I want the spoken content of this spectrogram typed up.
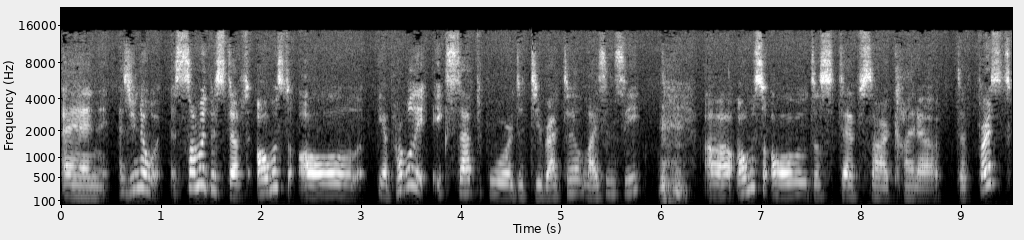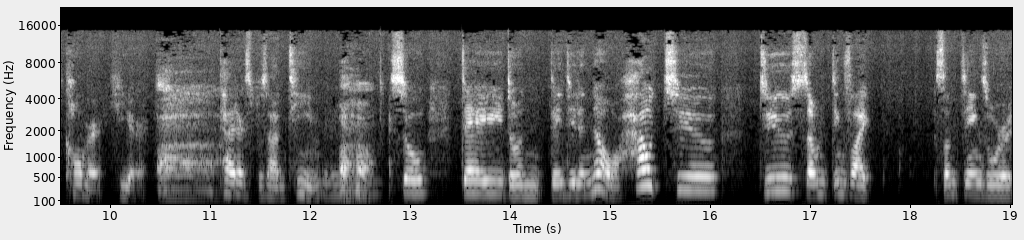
and as you know, some of the steps, almost all, yeah, probably except for the director licensee, uh, almost all the steps are kind of the first comer here, Ah. TEDx Busan team. Uh huh. So they don't, they didn't know how to do some things like some things or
